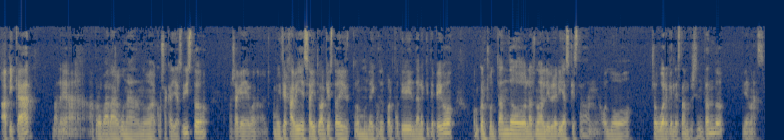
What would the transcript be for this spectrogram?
a picar, ¿vale? A, probar alguna nueva cosa que hayas visto. O sea que, bueno, como dice Javi, es habitual que estoy todo el mundo ahí con el portátil, dale que te pego, o consultando las nuevas librerías que están, o el nuevo software que le están presentando y demás.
